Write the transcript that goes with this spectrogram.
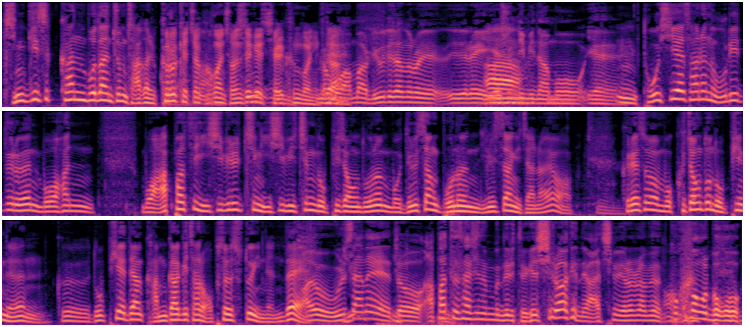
징기스칸보단 좀 작을 거예요. 그렇겠죠. 그건 전 세계에서 제일 큰 거니까. 그러니까 뭐 아마 리우데자네로의 아. 예수님이나 뭐 예. 음, 도시에 사는 우리들은 뭐 한, 뭐 아파트 21층, 22층 높이 정도는 뭐 늘상 보는 일상이잖아요. 음. 그래서 뭐 그 정도 높이는 그 높이에 대한 감각이 잘 없을 수도 있는데. 아유 울산에 저 아파트 사시는 분들이 되게 싫어하겠네요. 아침에 일어나면 콧구멍을 보고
